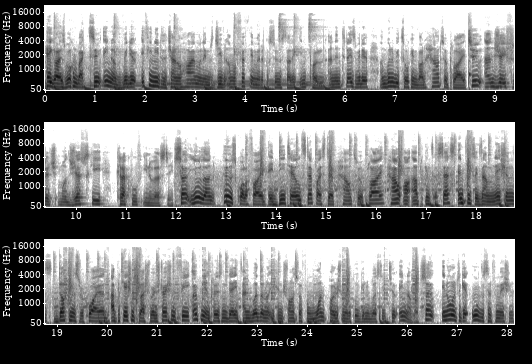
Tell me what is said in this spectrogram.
Hey guys, welcome back to another video. If you're new to the channel, hi, my name is Jeevan. I'm a fifth year medical student studying in Poland. And in today's video, I'm going to be talking about how to apply to Andrzej Frycz Modrzewski Kraków University. So you'll learn who is qualified, a detailed step-by-step how to apply, how are applicants assessed, entrance examinations, documents required, application slash registration fee, opening and closing dates, and whether or not you can transfer from one Polish medical university to another. So in order to get all this information,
